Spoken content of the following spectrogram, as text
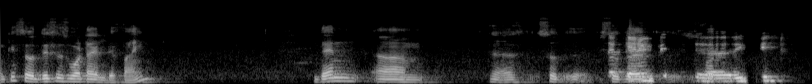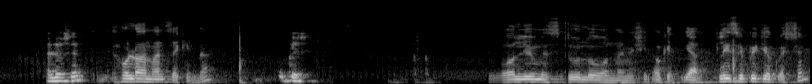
Okay, so this is what I'll define. Then, um, uh, so, the, so can the, you uh, repeat? Hello, sir. Hold on one second. Huh? Okay, sir. Volume is too low on my machine. Okay, yeah. Please repeat your question.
